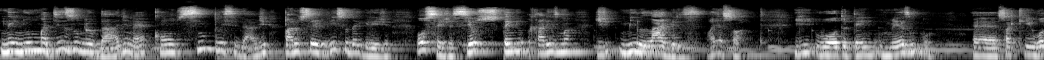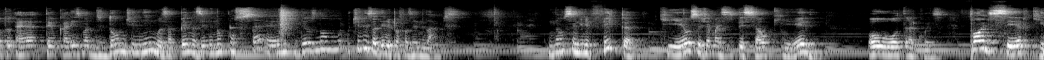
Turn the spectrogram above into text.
nenhuma desumildade, né, com simplicidade para o serviço da igreja. Ou seja, se eu tenho carisma de milagres, olha só, e o outro tem o mesmo, é, só que o outro é, tem o carisma de dom de línguas, apenas ele não consegue, Deus não utiliza dele para fazer milagres. Não significa que eu seja mais especial que ele ou outra coisa. Pode ser que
